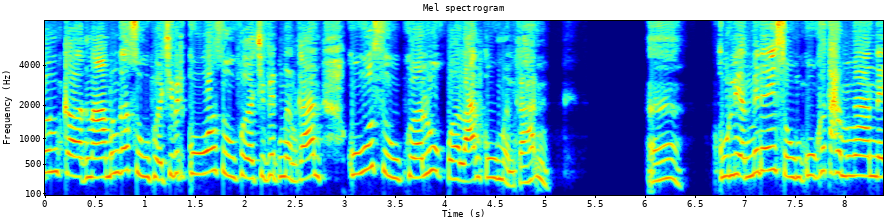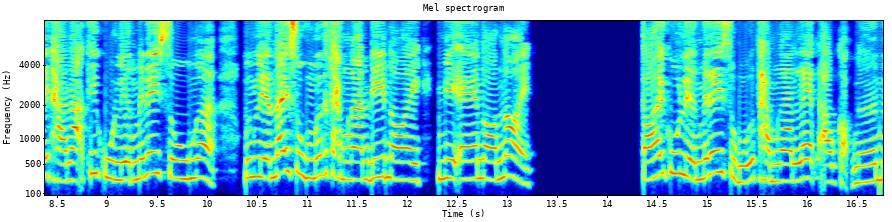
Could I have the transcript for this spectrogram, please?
มึงเกิดมามึงก็สู้เพื่อชีวิตกูก็สู้เพื่อชีวิตเหมือนกัน กูก็สู้เพื่อลูกเพื่อหลานกูเหมือนกันเออกูเรียนไม่ได้สูงกูก็ทำงานในฐานะที่กูเรียนไม่ได้สูงอะ มึงเรียนได้สูงมึงก็ทำงานดีหน่อย มีแอร์นอนหน่อย ต่อให้กูเรียนไม่ได้สูงกูทำงานแลกเอากับเงิน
